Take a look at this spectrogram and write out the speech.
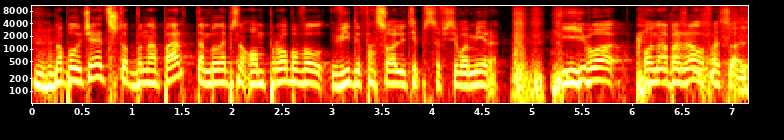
Но получается, что Бонапарт, там было написано, он пробовал виды фасоли типа со всего мира. И его, он обожал фасоль.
